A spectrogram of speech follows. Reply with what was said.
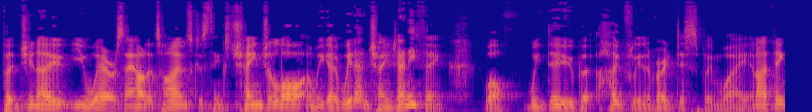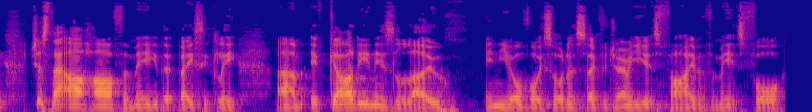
But you know, you wear us out at times because things change a lot, and we go, we don't change anything. Well, we do, but hopefully in a very disciplined way. And I think just that aha for me that basically, um, if Guardian is low in your voice order, so for Jeremie, you it's five, and for me, it's four.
